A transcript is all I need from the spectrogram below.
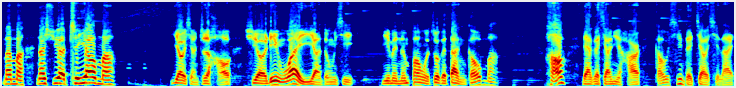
妈妈，那需要吃药吗？要想治好，需要另外一样东西。你们能帮我做个蛋糕吗？好，两个小女孩高兴地叫起来。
